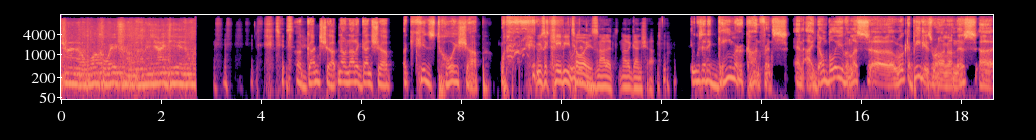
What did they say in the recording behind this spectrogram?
trying to walk away from, I mean, the idea that we're a gun shop. No, not a gun shop. A kid's toy shop. it was a KB Toys, a, not a not a gun shop. it was at a gamer conference, and I don't believe, unless uh, Wikipedia is wrong on this, uh,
